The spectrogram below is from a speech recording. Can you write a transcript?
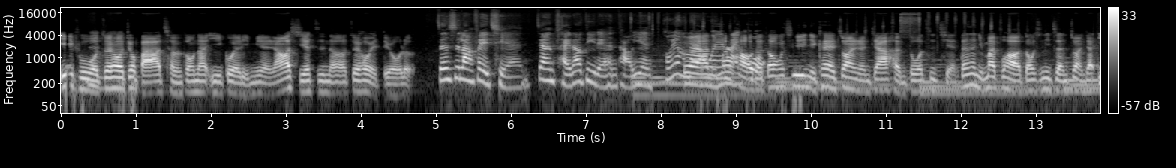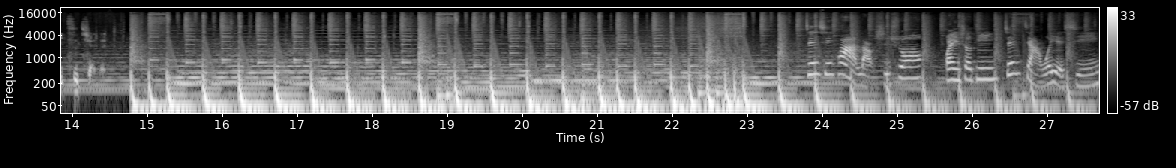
衣服我最后就把它尘封在衣柜里面，嗯、然后鞋子呢，最后也丢了。真是浪费钱，这样踩到地雷很讨厌。同样的，对啊，你卖好的东西，你可以赚人家很多次钱，但是你卖不好的东西，你只能赚人家一次钱的。真心话，老实说，欢迎收听《真假我也行》，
